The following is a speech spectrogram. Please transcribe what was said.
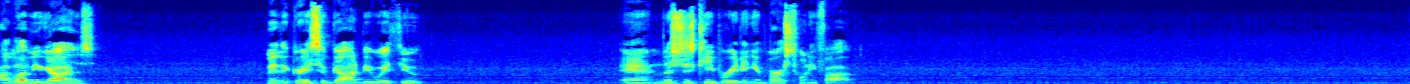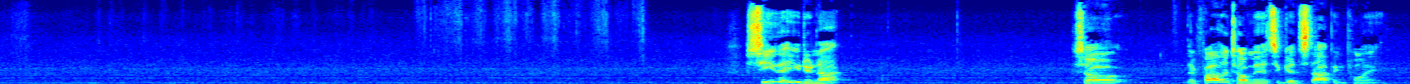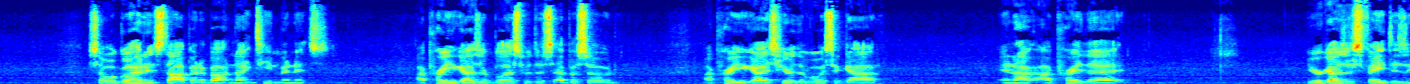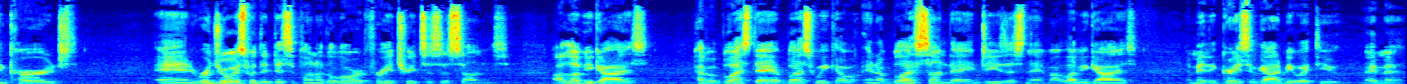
I love you guys. May the grace of God be with you. And let's just keep reading in verse 25. See that you do not. So, their father told me it's a good stopping point. So, we'll go ahead and stop at about 19 minutes. I pray you guys are blessed with this episode. I pray you guys hear the voice of God. And I, I pray that your guys' faith is encouraged and rejoice with the discipline of the Lord, for he treats us as sons. I love you guys. Have a blessed day, a blessed week, and a blessed Sunday in Jesus' name. I love you guys, and may the grace of God be with you. Amen.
